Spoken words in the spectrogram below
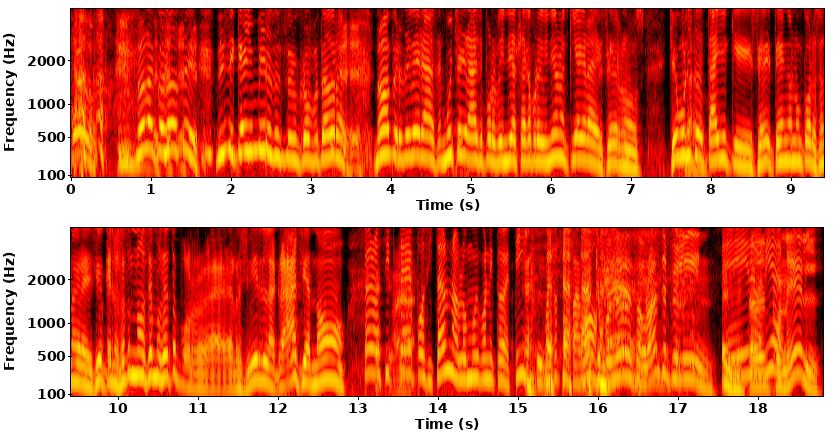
puedo. No la conoce. Dice que hay un virus en su computadora. No, pero de veras, muchas gracias por venir hasta acá, porque vinieron aquí a agradecernos. Qué bonito detalle que se tengan un corazón agradecido. Que nosotros no hacemos esto por eh, recibir las gracias, no. Pero si te depositaron, habló muy bonito de ti. ¿Cuánto te pagó? Hay que poner restaurante, Piolín. Sí. Con él.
